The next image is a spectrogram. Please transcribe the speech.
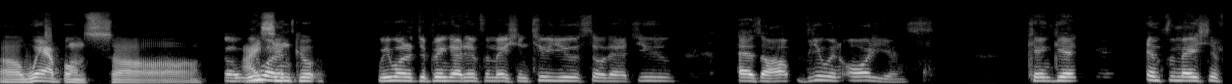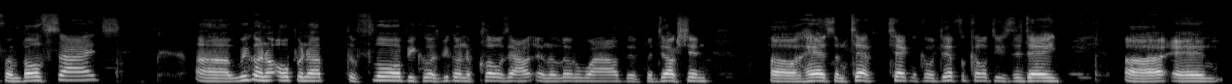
weapons. so we I wanted, think we wanted to bring that information to you so that you, as our viewing audience, can get information from both sides. Uh, we're going to open up the floor because we're going to close out in a little while. The production uh, had some te- technical difficulties today. Uh, and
